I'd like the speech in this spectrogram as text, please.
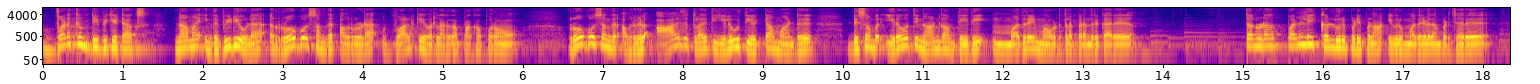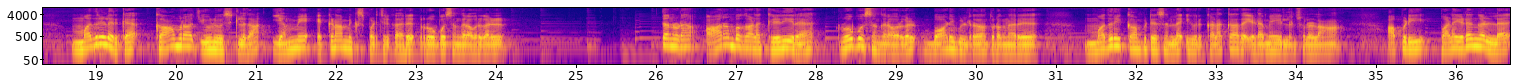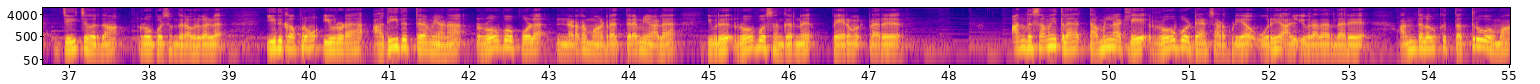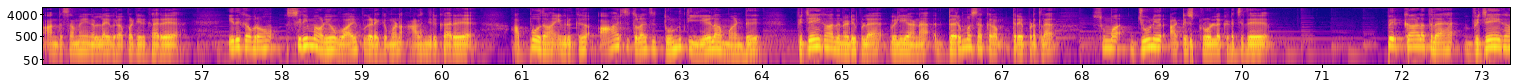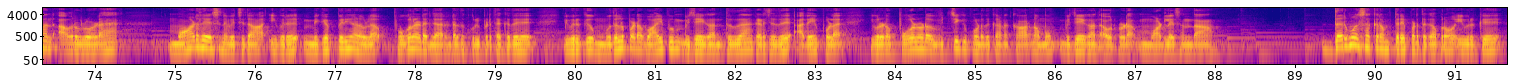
வணக்கம் DPK tax. நாம் இந்த வீடியோவில் ரோபோ சங்கர் அவர்களோட வாழ்க்கை வரலாறு தான் பார்க்க போகிறோம் ரோபோ சங்கர் அவர்கள் ஆயிரத்தி தொள்ளாயிரத்தி எழுவத்தி எட்டாம் ஆண்டு டிசம்பர் இருபத்தி நான்காம் தேதி மதுரை மாவட்டத்தில் பிறந்திருக்காரு. தன்னோட பள்ளி கல்லூரி படிப்பெல்லாம் இவர் மதுரையில் தான் படித்தார் மதுரையில் இருக்க காமராஜ் யூனிவர்சிட்டியில் தான் எம்ஏ எக்கனாமிக்ஸ் படிச்சிருக்காரு ரோபோ சங்கர் அவர்கள். தன்னோட ஆரம்பகால கெரியரை ரோபோ சங்கர் அவர்கள் பாடி பில்டரை தான் தொடங்கினார். மதுரை காம்படிஷனில் இவர் கலக்காத இடமே இல்லைன்னு சொல்லலாம். அப்படி பல இடங்களில் ஜெயித்தவர் தான் ரோபோ சங்கர் அவர்கள். இதுக்கப்புறம் இவரோட அதீத திறமையான ரோபோ போல நடனமாடுற திறமையால் இவர் ரோபோ சங்கர்னு பெயர் பெற்றாரு. அந்த சமயத்தில் தமிழ்நாட்டிலே ரோபோ டான்ஸ் ஆடக்கூடிய ஒரே ஆள் இவராக தான் இருந்தார். அந்த அளவுக்கு தத்ரூபமாக அந்த சமயங்களில் இவரை பண்ணியிருக்காரு. இதுக்கப்புறம் சினிமாவிலையும் வாய்ப்பு கிடைக்குமான்னு அலைஞ்சிருக்காரு. அப்போது தான் இவருக்கு ஆயிரத்தி தொள்ளாயிரத்தி தொண்ணூற்றி ஏழாம் ஆண்டு விஜயகாந்த் நடிப்பில் வெளியான தர்ம சக்கரம் திரைப்படத்தில் சும்மா ஜூனியர் ஆர்டிஸ்ட் ரோலில் கிடச்சிது. பிற்காலத்தில் விஜயகாந்த் அவர்களோட மாடுலேஷனை வச்சு தான் இவர் மிகப்பெரிய அளவில் புகழடைஞ்சாருன்றது குறிப்பிடத்தக்கது. இவருக்கு முதல் பட வாய்ப்பும் விஜயகாந்த் தான் கிடைச்சது. அதே போல் இவரோட புகழோட உச்சிக்கு போனதுக்கான காரணமும் விஜயகாந்த் அவர்களோட மாடுலேஷன் தான். தர்ம சக்கரம் திரைப்படத்துக்கு அப்புறம் இவருக்கு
